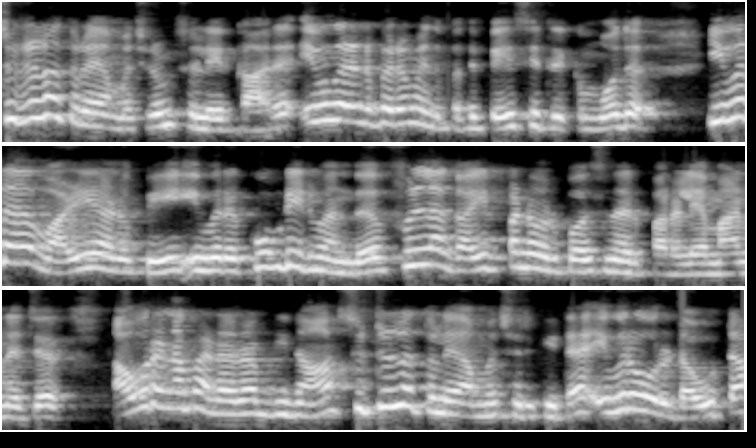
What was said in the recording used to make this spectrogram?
சுற்றுலாத்துறை அமைச்சரும் சொல்லியிருக்காரு. இவங்க ரெண்டு பேரும் இதை பத்தி பேசிட்டு இருக்கும்போது இவரை வழி அனுப்பி இவரை கூப்பிட்டு வந்து ஃபுல்லா கைட் பண்ண ஒரு பர்சன் இருப்பார் இல்லையா மேனேஜர் அவர் என்ன பண்ணாரு அப்படின்னா சுற்றுலாத்துறை அமைச்சர்கிட்ட இவர் ஒரு டவுட்டா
